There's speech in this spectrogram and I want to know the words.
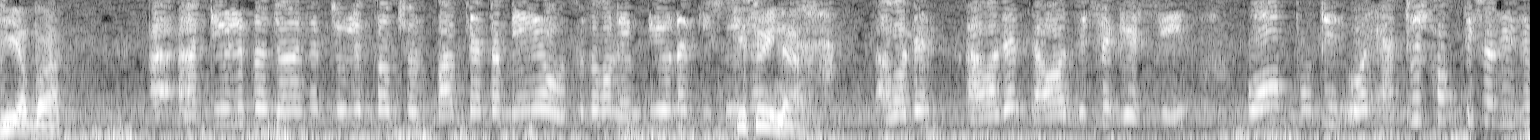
জি আপা। আর টিউলিপরা জয়েছে টিউলিপ তো ছোট বাচ্চা একটা মেয়ে ও তো তখন এমপিও না কিছুই কিছুই না। আমাদের আমাদের দাওয়াত দিচ্ছে গেছি। ও পুতিন ও এত শক্তিশালী যে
